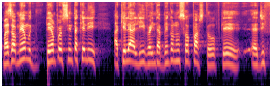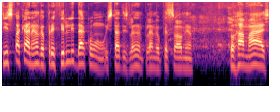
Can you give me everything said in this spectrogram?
Mas, ao mesmo tempo, eu sinto aquele, aquele alívio. Ainda bem que eu não sou pastor, porque é difícil pra caramba. Eu prefiro lidar com o Estado Islâmico, lá, meu pessoal mesmo. O Hamas,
